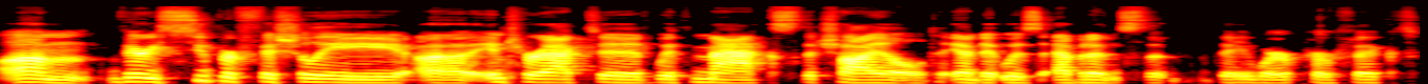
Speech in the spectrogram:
um, very superficially uh, interacted with Max, the child, and it was evidence that they were perfect.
